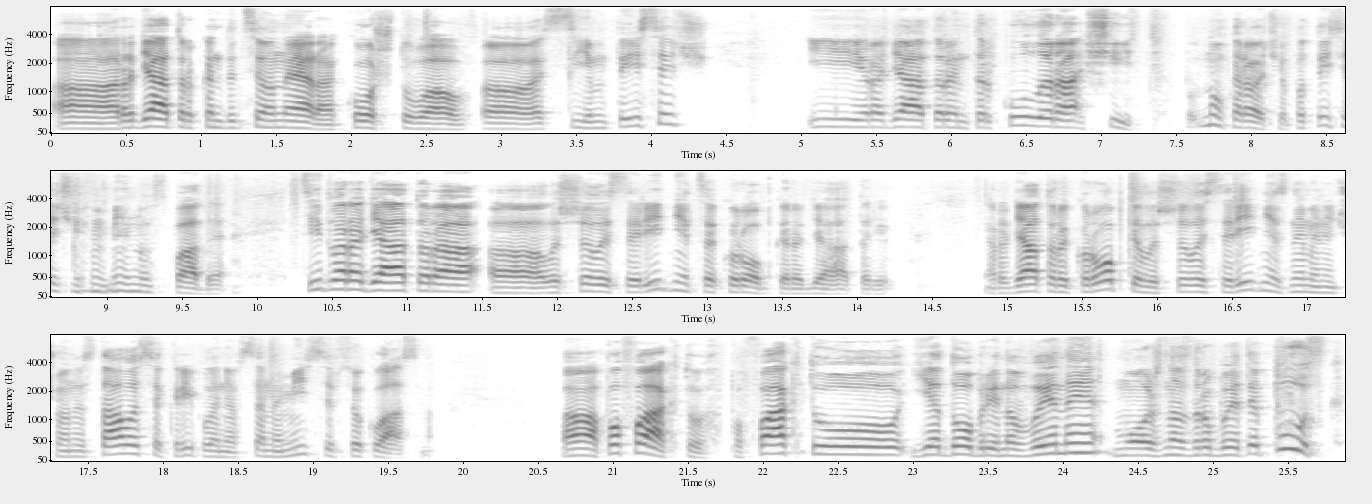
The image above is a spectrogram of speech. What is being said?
А, радіатор кондиціонера коштував а, 7 тисяч. І радіатор інтеркулера 6. Ну, коротше, по тисячі мінус падає. Ці два радіатора а, лишилися рідні, це коробки радіаторів. Радіатори коробки лишилися рідні, з ними нічого не сталося. Кріплення все на місці, все класно. А, по факту, по факту є добрі новини. Можна зробити пуск.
